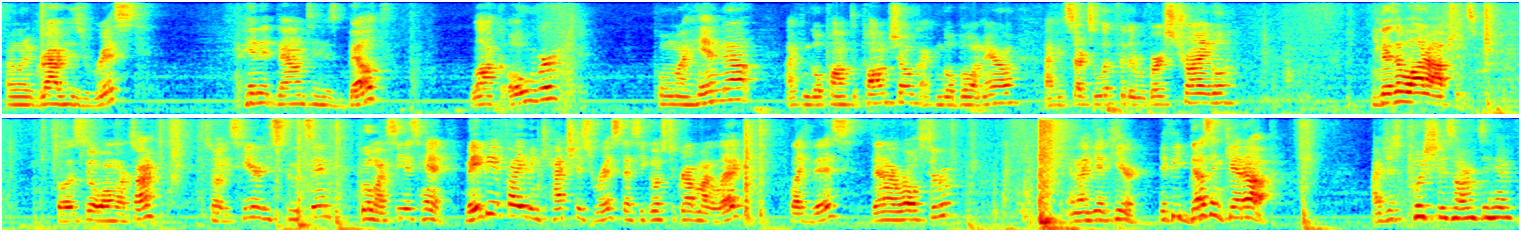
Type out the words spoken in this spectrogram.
I'm gonna grab his wrist, pin it down to his belt, lock over, pull my hand out. I can go palm to palm choke, I can go bow and arrow, I can start to look for the reverse triangle. You guys have a lot of options. So let's do it one more time. So he's here, he scoots in, boom, I see his hand. Maybe if I even catch his wrist as he goes to grab my leg, like this, then I roll through, and I get here. If he doesn't get up, I just push his arm to him,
